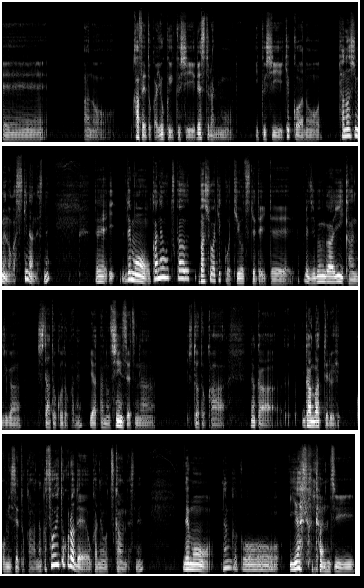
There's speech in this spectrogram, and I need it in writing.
えーあのカフェとかよく行くしレストランにも行くし結構あの楽しむのが好きなんですね。ででもお金を使う場所は結構気をつけていてやっぱり自分がいい感じがしたとことかねやあの親切な人とかなんか頑張ってるお店とかなんかそういうところでお金を使うんですね。でもなんかこう嫌な感じ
